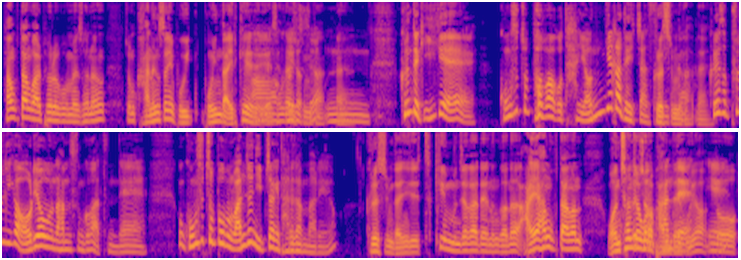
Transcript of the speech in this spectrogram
한국당 발표를 보면서는 좀 가능성이 보이, 보인다 이렇게 아, 생각이? 듭니다. 네. 음, 그런데 이게 공수처법하고 다 연계가 돼 있지 않습니까? 그렇습니다. 네. 그래서 풀기가 어려운 함수인 것 같은데 그럼 공수처법은 완전히 입장이 다르단 말이에요. 그렇습니다. 이제 특히 문제가 되는 거는 아예 한국당은 원천적으로 그렇죠. 반대. 반대고요. 예. 또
